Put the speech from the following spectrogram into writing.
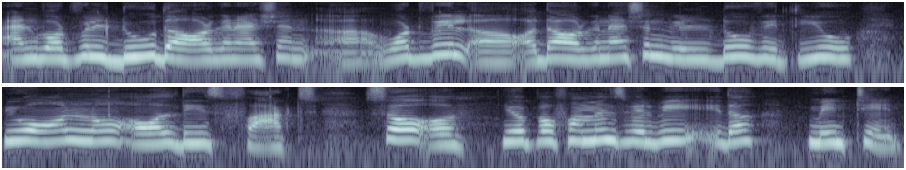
and what will do the organization uh, what will uh, the organization will do with you you all know all these facts. So uh, your performance will be the maintained.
